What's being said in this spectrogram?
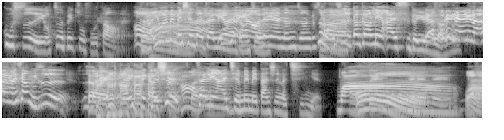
故事有真的被祝福到哎。对啊，哦因为妹妹现在在恋爱当中，我在恋爱当中，可是我们是刚刚恋爱四个月了，四个月一来，他们相比是对 可是在恋爱前，妹妹单身了七年，哇对哦对对对，哇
